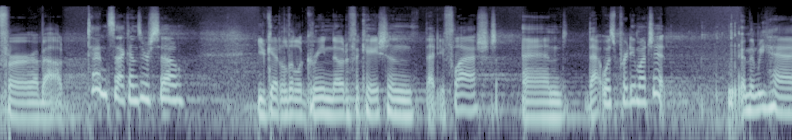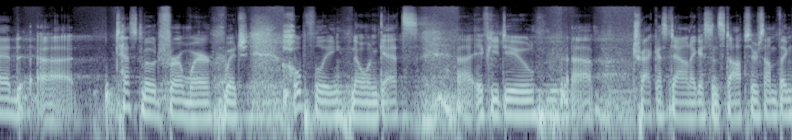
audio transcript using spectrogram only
for about 10 seconds or so. You'd get a little green notification that you flashed, and that was pretty much it. And then we had uh, test mode firmware, which hopefully no one gets. Uh, if you do, uh, track us down, I guess, in stops or something.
